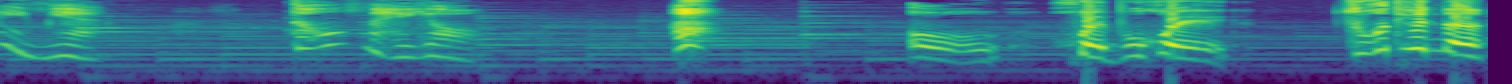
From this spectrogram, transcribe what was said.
里面都没有。啊！哦，会不会昨天的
